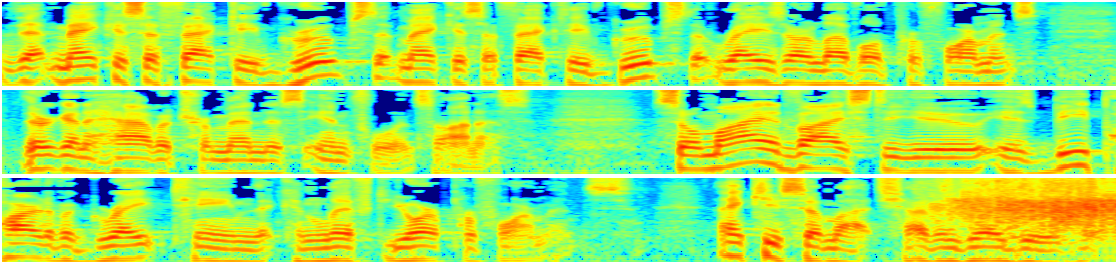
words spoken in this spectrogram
that make us effective, groups that make us effective, groups that raise our level of performance, they're going to have a tremendous influence on us. So my advice to you is be part of a great team that can lift your performance. Thank you so much. I've enjoyed here.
